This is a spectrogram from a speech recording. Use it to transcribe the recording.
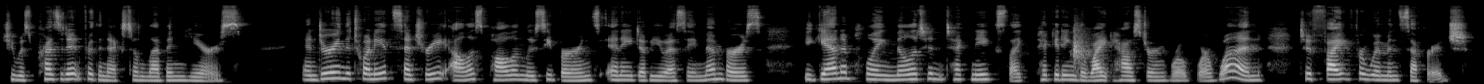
She was president for the next 11 years. And during the 20th century, Alice Paul and Lucy Burns, NAWSA members, began employing militant techniques like picketing the White House during World War I to fight for women's suffrage.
